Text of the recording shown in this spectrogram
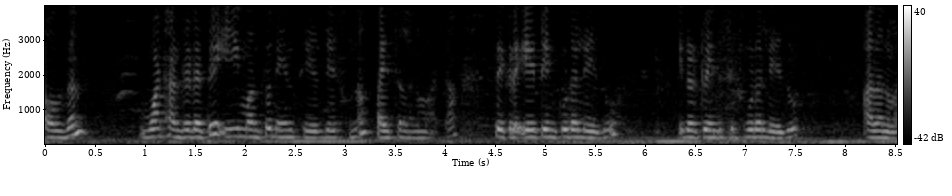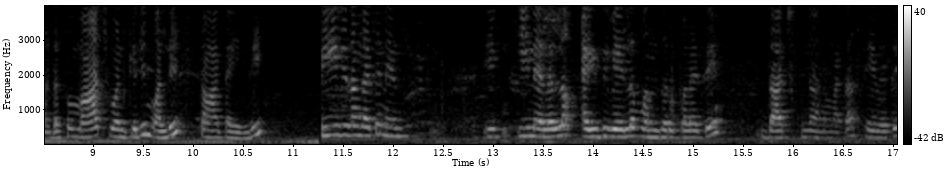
థౌజండ్ వన్ హండ్రెడ్ అయితే ఈ మంత్లో నేను సేవ్ చేసుకున్న పైసలు అనమాట సో ఇక్కడ ఎయిటీన్ కూడా లేదు. ఇక్కడ ట్వంటీ సిక్స్ కూడా లేదు. అదనమాట సో మార్చ్ వన్కి వెళ్ళి మళ్ళీ స్టార్ట్ అయింది. ఈ విధంగా అయితే నేను ఈ ఈ నెలలో ఐదు వేల వంద రూపాయలు అయితే దాచుకున్నాను అనమాట సేవ్ అయితే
